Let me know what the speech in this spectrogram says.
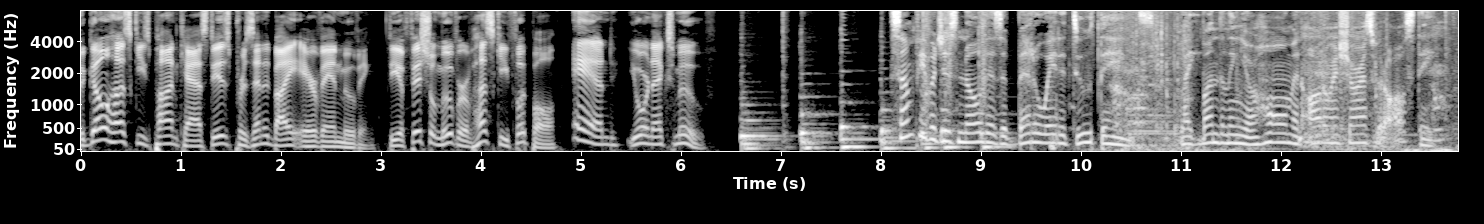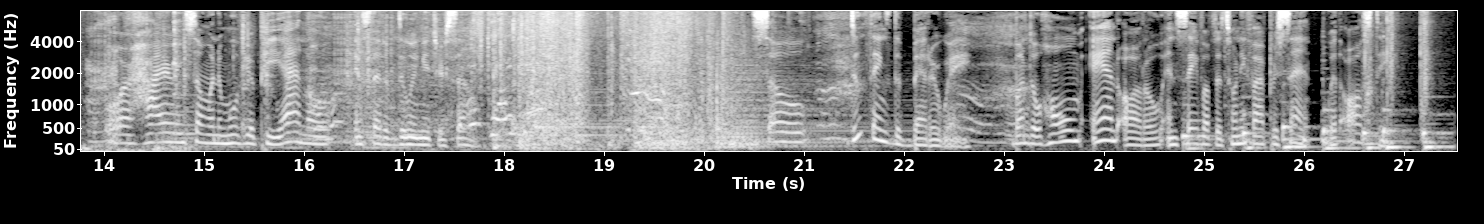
The Go Huskies podcast is presented by Airvan Moving, the official mover of Husky football and your next move. Some people just know there's a better way to do things, like bundling your home and auto insurance with Allstate, or hiring someone to move your piano instead of doing it yourself. So, do things the better way. Bundle home and auto and save up to 25% with Allstate.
